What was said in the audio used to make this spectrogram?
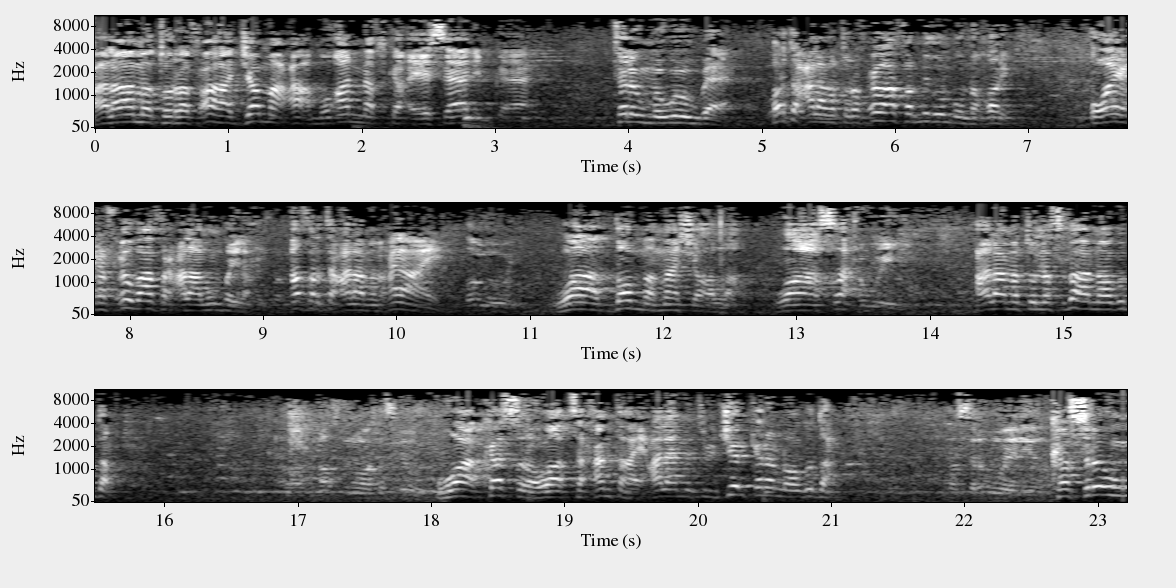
Calaamatu rafcaha jamaca mu'anafka ee saalimka ah. Talow mawowba horta calaamatu rafcuhu afar mid unbuu noqoni ay rafcuhuba afar calaamuun bay lahayd? Afarta calaama maxay ahayd waa dama maa sha allah waa sax weey. Calaamatu nasbaha noogu dar. Waa kasro waad saxan tahay. Calaamatul-jarkana noogu dar. Kasro un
